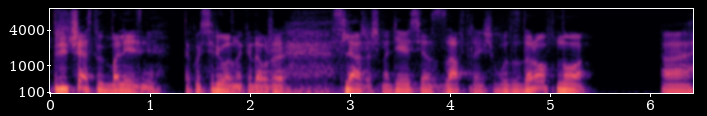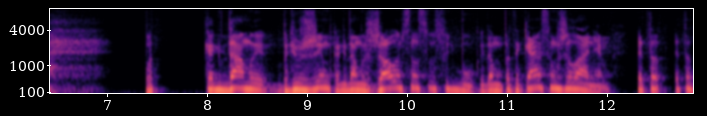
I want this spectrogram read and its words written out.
предшествует болезни такой серьезный, когда уже сляжешь. Надеюсь, я завтра еще буду здоров, но э, когда мы брюжим, когда мы жалуемся на свою судьбу, когда мы потыкаемся своим желанием, это, это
